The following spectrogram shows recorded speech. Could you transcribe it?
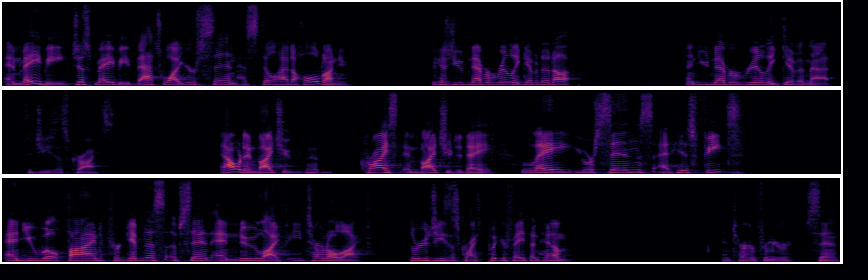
And maybe, just maybe, that's why your sin has still had a hold on you because you've never really given it up. And you've never really given that to Jesus Christ. And I would invite you, Christ invites you today, lay your sins at his feet, and you will find forgiveness of sin and new life, eternal life, through Jesus Christ. Put your faith in him and turn from your sin.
